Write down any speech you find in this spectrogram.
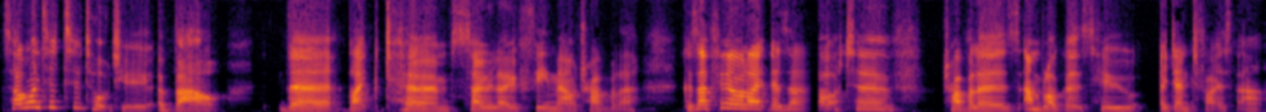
so I wanted to talk to you about the like term solo female traveler because I feel like there's a lot of travelers and bloggers who identify as that.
